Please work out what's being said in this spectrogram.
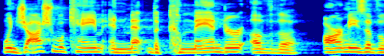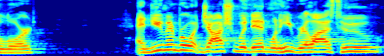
when Joshua came and met the commander of the armies of the Lord? And do you remember what Joshua did when he realized who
